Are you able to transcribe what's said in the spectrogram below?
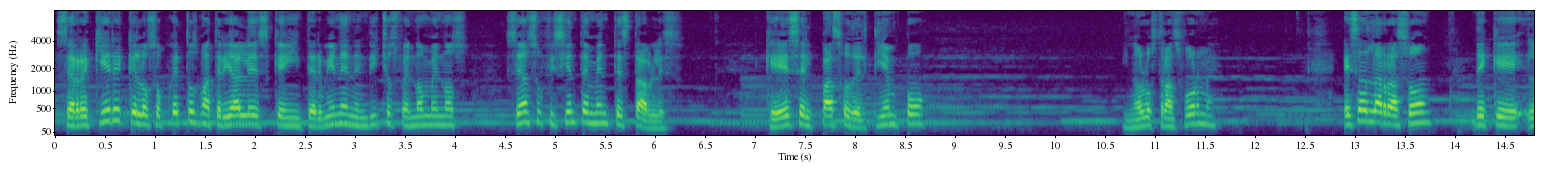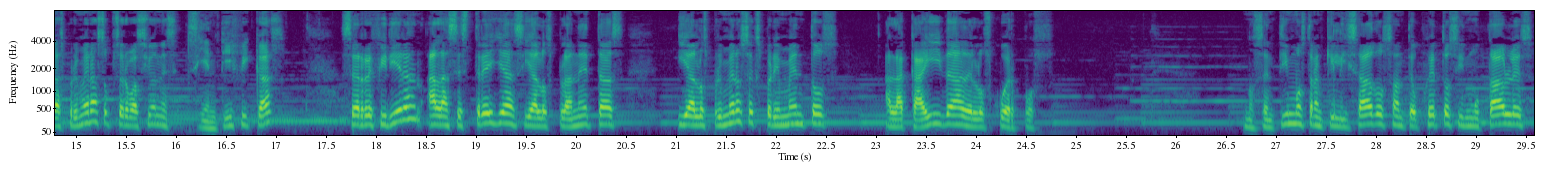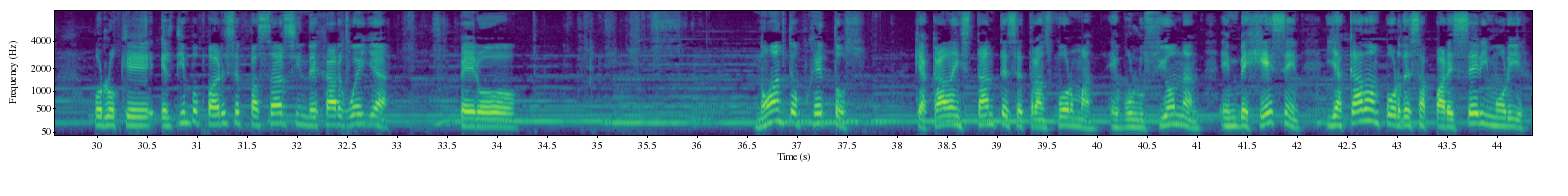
se requiere que los objetos materiales que intervienen en dichos fenómenos sean suficientemente estables, que es el paso del tiempo y no los transforme. Esa es la razón de que las primeras observaciones científicas se refirieran a las estrellas y a los planetas y a los primeros experimentos a la caída de los cuerpos. Nos sentimos tranquilizados ante objetos inmutables, por lo que el tiempo parece pasar sin dejar huella, pero no ante objetos que a cada instante se transforman, evolucionan, envejecen y acaban por desaparecer y morir.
